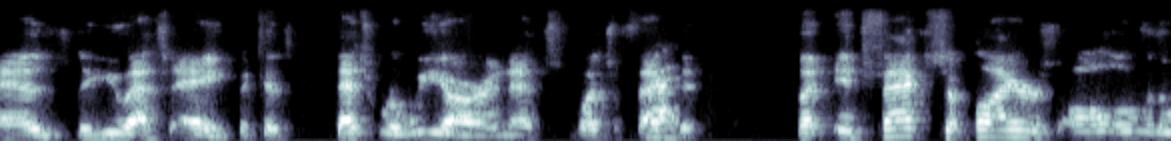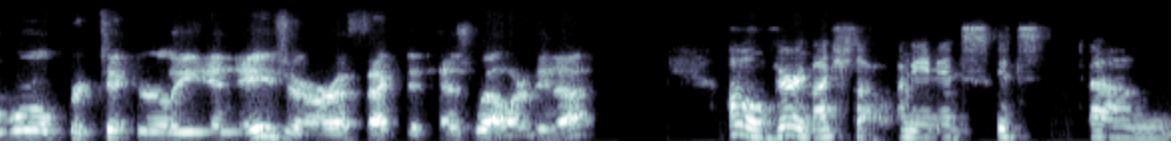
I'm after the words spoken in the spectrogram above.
as the USA because that's where we are and that's what's affected. Right. But in fact, suppliers all over the world, particularly in Asia, are affected as well, are they not? Oh, very much so. I mean, it's it's um,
